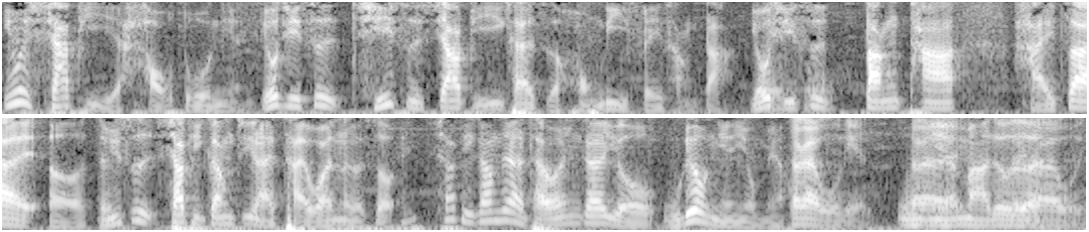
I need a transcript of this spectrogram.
因为虾皮也好多年，尤其是其实虾皮一开始红利非常大，尤其是当它还在呃，等于是虾皮刚进来台湾那个时候，哎、虾皮刚进来台湾应该有五六年有没有？大概五年，五年嘛对不对大概五年。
